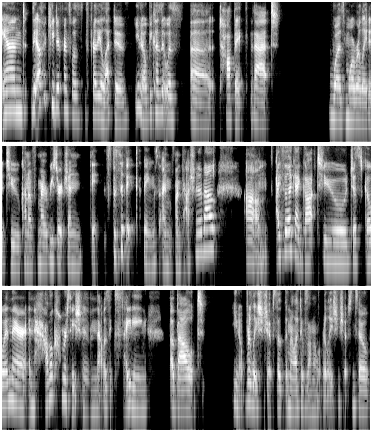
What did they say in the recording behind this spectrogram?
and the other key difference was for the elective, you know, because it was a topic that was more related to kind of my research and the specific things I'm I'm passionate about. Um, I feel like I got to just go in there and have a conversation that was exciting about you know relationships so my elective was on relationships. And so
